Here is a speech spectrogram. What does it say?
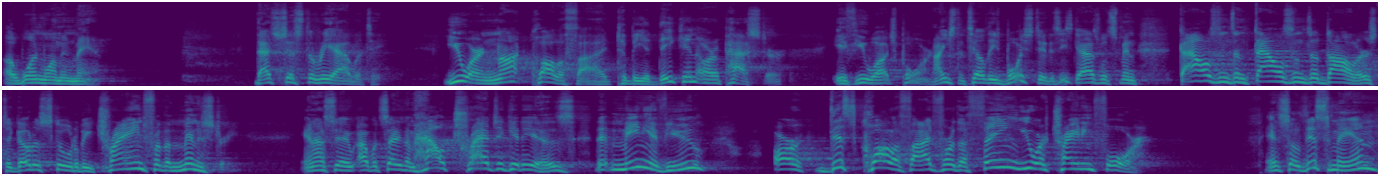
a one woman man. That's just the reality. You are not qualified to be a deacon or a pastor if you watch porn. I used to tell these boy students, these guys would spend thousands and thousands of dollars to go to school to be trained for the ministry. And I said, I would say to them, how tragic it is that many of you are disqualified for the thing you are training for. And so this man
